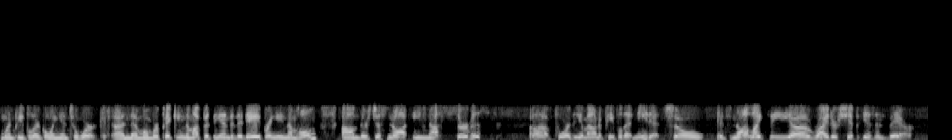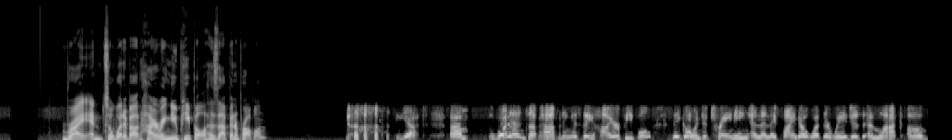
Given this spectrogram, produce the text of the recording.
when people are going into work. And then when we're picking them up at the end of the day, bringing them home, um, there's just not enough service uh, for the amount of people that need it. So it's not like the uh, ridership isn't there. Right. And so, what about hiring new people? Has that been a problem? Yes. Um, what ends up happening is they hire people, they go into training, and then they find out what their wages and lack of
